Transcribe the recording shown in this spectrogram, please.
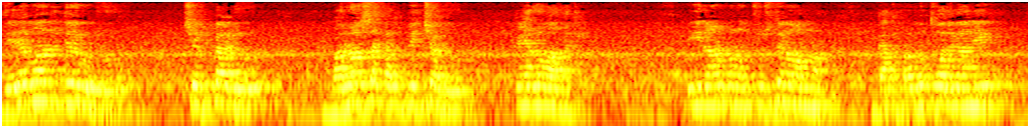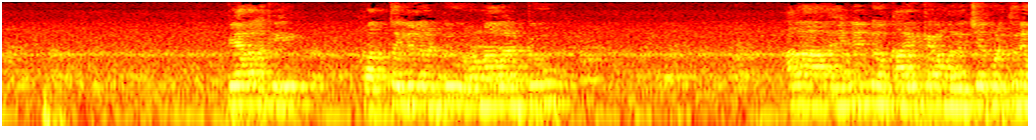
దేవాది దేవుడు చెప్పాడు. భరోసా కల్పించాడు పేదవాళ్ళకి. ఈనాడు మనం చూస్తూనే ఉన్నాం. గత ప్రభుత్వాలు కానీ పేదలకి కొత్త ఇల్లులంటూ రుణాలంటూ అలా ఎన్నెన్నో కార్యక్రమాలు చేపడుతూనే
